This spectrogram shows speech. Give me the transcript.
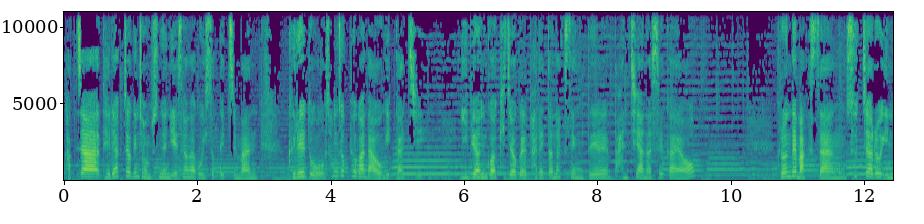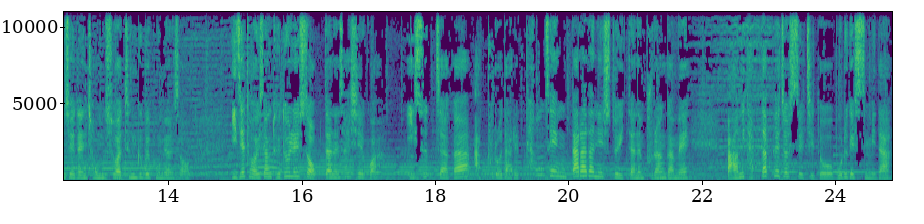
각자 대략적인 점수는 예상하고 있었겠지만 그래도 성적표가 나오기까지 이변과 기적을 바랬던 학생들 많지 않았을까요? 그런데 막상 숫자로 인쇄된 점수와 등급을 보면서 이제 더 이상 되돌릴 수 없다는 사실과 이 숫자가 앞으로 나를 평생 따라다닐 수도 있다는 불안감에 마음이 답답해졌을지도 모르겠습니다.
